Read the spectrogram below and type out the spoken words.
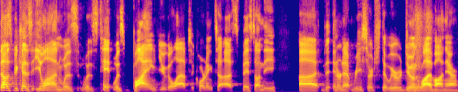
that was because Elon was was ta- was buying Yuga Labs, according to us, based on the uh, the internet research that we were doing live on air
